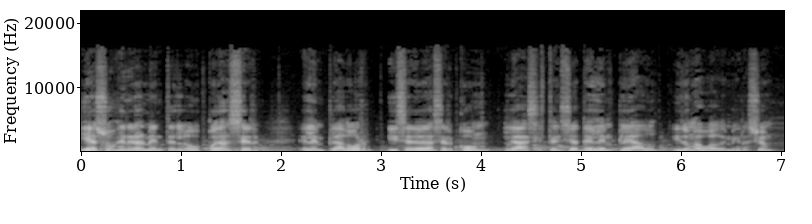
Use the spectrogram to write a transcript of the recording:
Y eso generalmente lo puede hacer el empleador y se debe hacer con la asistencia del empleado y de un abogado de inmigración.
